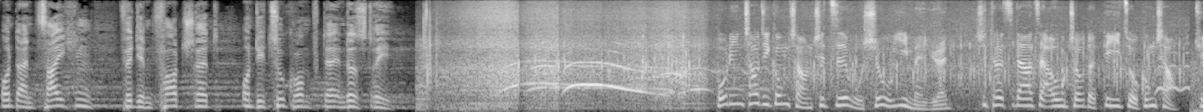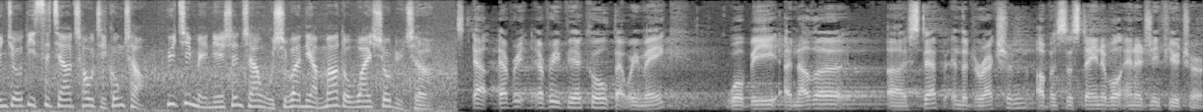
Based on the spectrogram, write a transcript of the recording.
und ein Zeichen für den Fortschritt und die Zukunft der Industrie. 柏林超级工厂斥资五十五亿美元，是特斯拉在欧洲的第一座工厂，全球第四家超级工厂，预计每年生产五十万辆 Model Y 修旅车。Every every vehicle that we make will be another step in the direction of a sustainable energy future。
